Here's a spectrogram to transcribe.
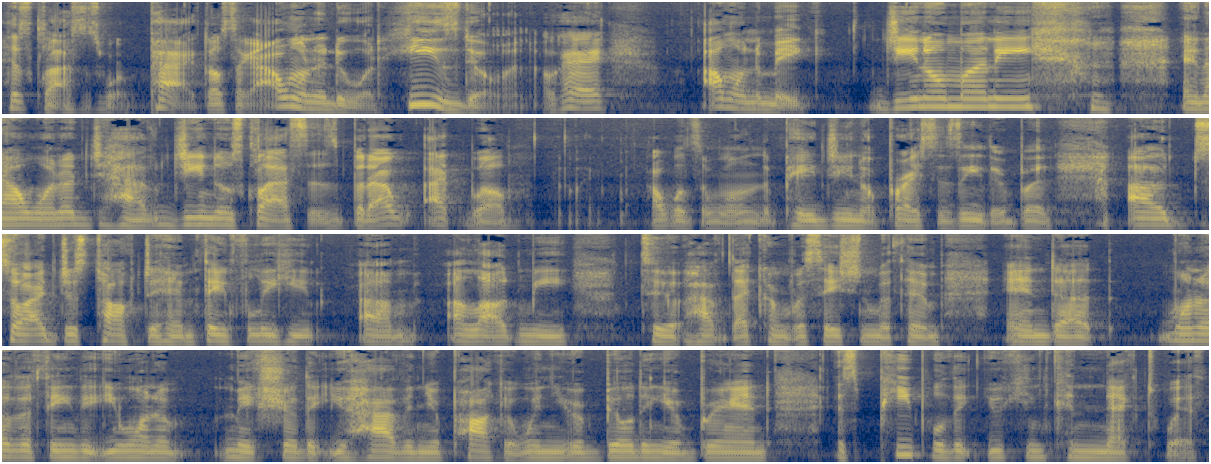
his classes were packed. I was like, I want to do what he's doing. Okay, I want to make Gino money, and I want to have Gino's classes. But I, I well, I wasn't willing to pay Gino prices either. But uh, so I just talked to him. Thankfully, he um, allowed me to have that conversation with him. And uh, one other thing that you want to make sure that you have in your pocket when you're building your brand is people that you can connect with.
